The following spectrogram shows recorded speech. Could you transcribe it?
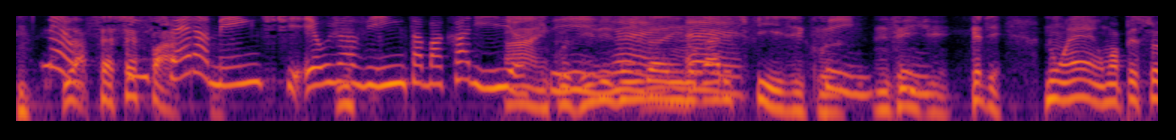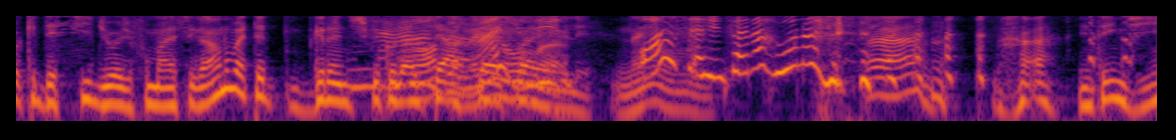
Não, e o acesso é fácil. Sinceramente, eu já vi em tabacaria. Ah, assim, inclusive venda é, em lugares é, físicos. Sim. Entendi. Sim. Quer dizer, não é uma pessoa que decide hoje fumar cigarro, não vai ter grande dificuldade de ter acesso a ele. Olha, se a gente sai na rua, né? É. entendi,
